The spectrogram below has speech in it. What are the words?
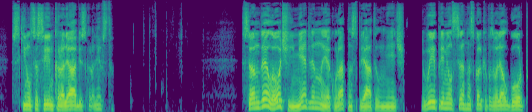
— вскинулся сын короля без королевства. Сандело очень медленно и аккуратно спрятал меч, выпрямился, насколько позволял горб,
